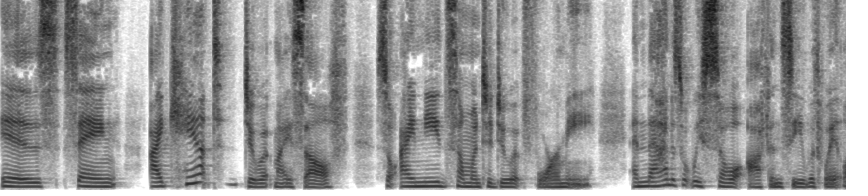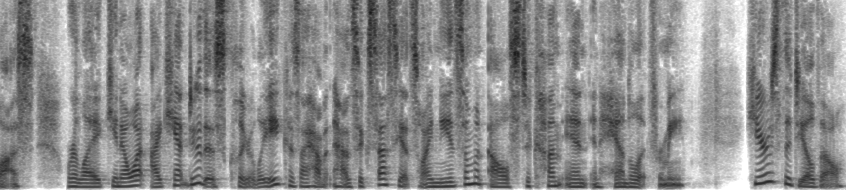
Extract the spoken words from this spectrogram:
is saying, I can't do it myself. So I need someone to do it for me. And that is what we so often see with weight loss. We're like, you know what? I can't do this clearly because I haven't had success yet. So I need someone else to come in and handle it for me. Here's the deal though.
